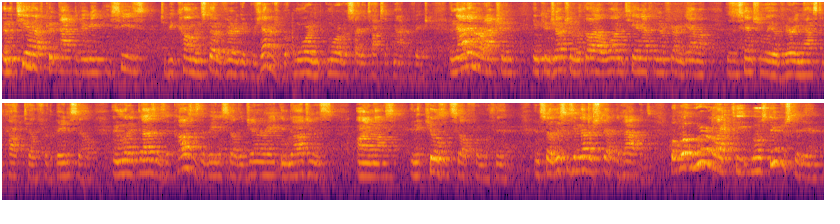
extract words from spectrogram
And the TNF can activate APCs to become, instead of very good presenters, but more and more of a cytotoxic macrophage. And that interaction, in conjunction with IL-1, TNF, interferon gamma, is essentially a very nasty cocktail for the beta cell. And what it does is it causes the beta cell to generate endogenous INOS and it kills itself from within. And so this is another step that happens. But what we're like to, most interested in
